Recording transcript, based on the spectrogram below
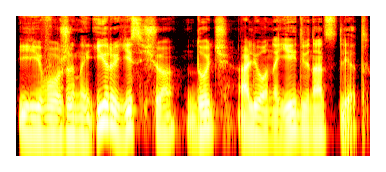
и его жены Иры есть еще дочь Алена, ей 12 лет.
